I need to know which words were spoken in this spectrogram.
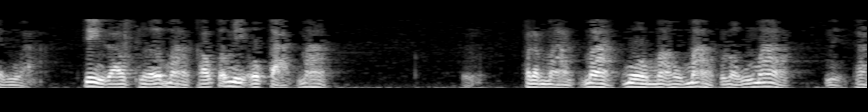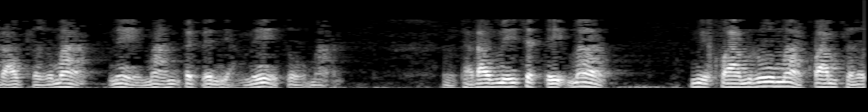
จังหวะยิ่งเราเผลอมากเขาก็มีโอกาสมาก ประมาทมาก มัวเมามากหลงมาก นี่ ถ้าเราเผลอมาก นี่ มันไปเป็นอย่างนี้ตัวมาน ถ้าเรามีสติมาก มีความรู้มาก ความเผลอ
